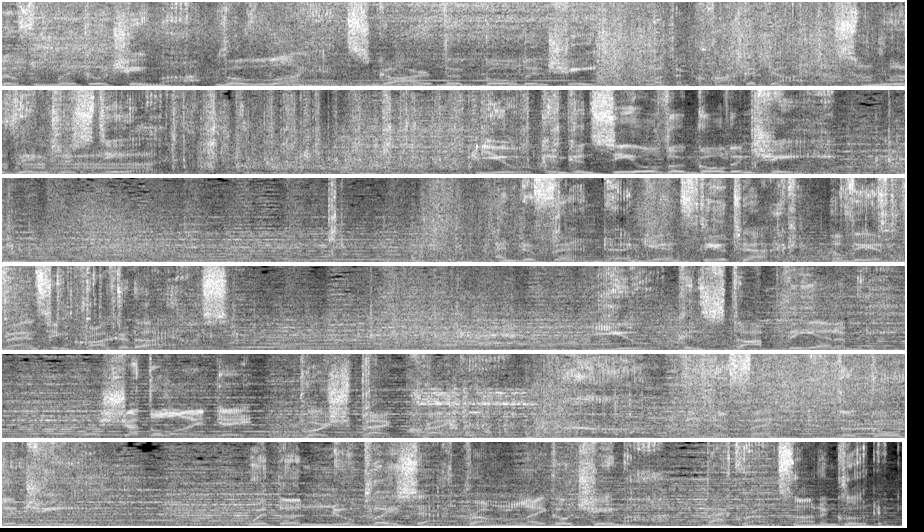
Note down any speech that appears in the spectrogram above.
world of Lego Chima, the lions guard the golden CHI, but the crocodiles move in to steal it. You can conceal the golden CHI and defend against the attack of the advancing crocodiles. You can stop the enemy, shut the lion gate, push back Cragger, and defend the golden CHI with a new playset from Lego Chima. Backgrounds not included.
